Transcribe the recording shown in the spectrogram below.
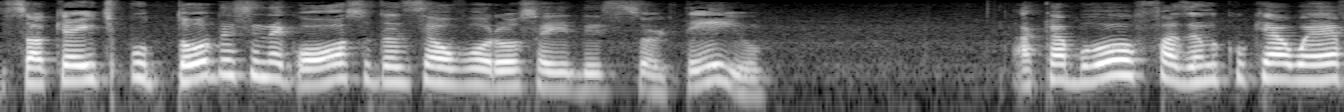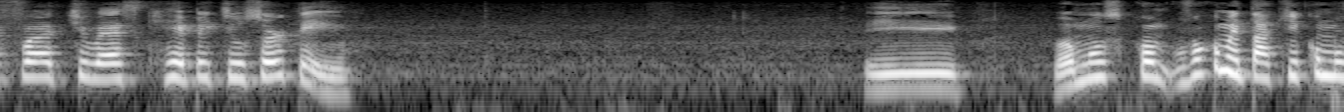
Só que aí, tipo, todo esse negócio, todo esse alvoroço aí desse sorteio, acabou fazendo com que a UEFA tivesse que repetir o sorteio. E vamos vou comentar aqui como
